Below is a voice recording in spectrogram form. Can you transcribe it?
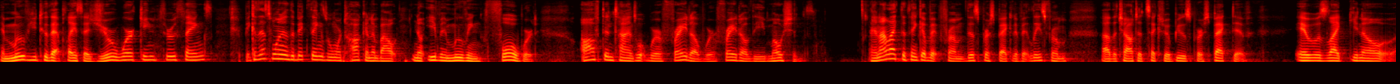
and move you to that place as you're working through things. Because that's one of the big things when we're talking about, you know, even moving forward. Oftentimes, what we're afraid of, we're afraid of the emotions. And I like to think of it from this perspective, at least from uh, the childhood sexual abuse perspective. It was like, you know,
